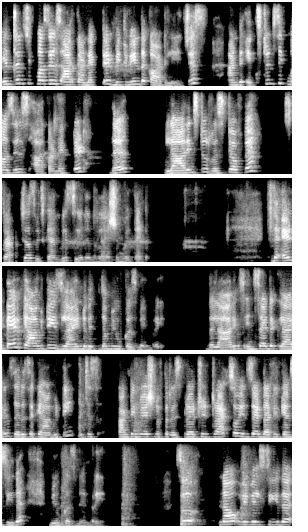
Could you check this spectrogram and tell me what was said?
Intrinsic muscles are connected between the cartilages and the extrinsic muscles are connected the larynx to rest of the structures which can be seen in relation with it. The entire cavity is lined with the mucous membrane. The larynx, inside the larynx, there is a cavity which is continuation of the respiratory tract. So inside that you can see the mucous membrane. So now we will see the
